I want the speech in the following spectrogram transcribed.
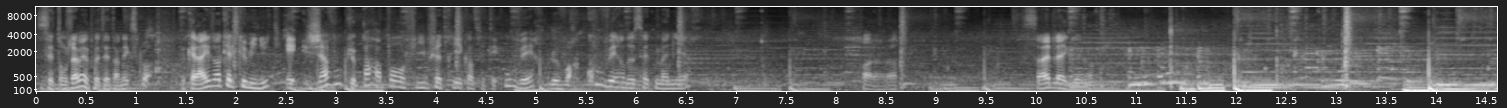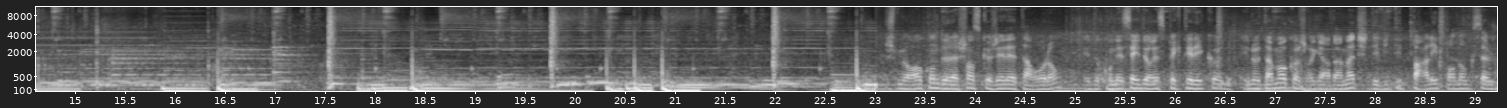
sait-on jamais, peut-être un exploit. Donc elle arrive dans quelques minutes. Et j'avoue que par rapport au Philippe Chatrier quand c'était ouvert, le voir couvert de cette manière. Oh là là. Ça a de la gueule. hein. Me rends compte de la chance que j'ai d'être à Roland et donc on essaye de respecter les codes. Et notamment quand je regarde un match, d'éviter de parler pendant que ça joue.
